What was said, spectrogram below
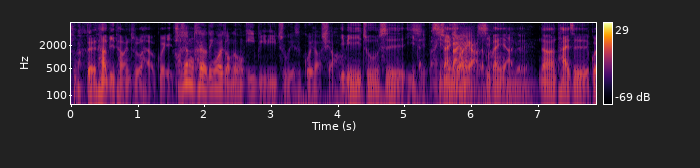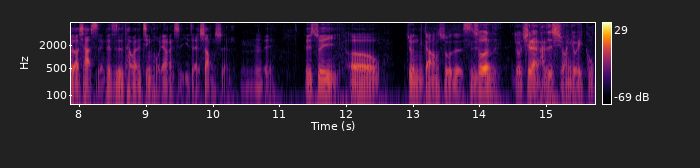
对，它比台湾猪肉还要贵一点。好像还有另外一种那种伊比利猪也是贵到笑。伊比利猪是意大西班牙的，西班牙的，那它也是贵到吓死人。可是台湾的进口量也是一再上升，对，所以所以呃，就你刚刚说的是，说有些人还是喜欢有一股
